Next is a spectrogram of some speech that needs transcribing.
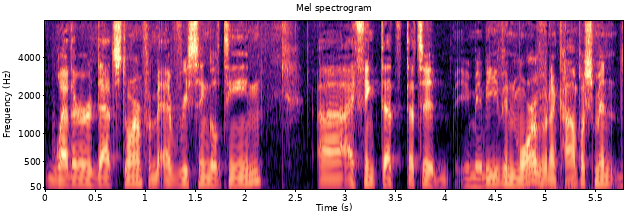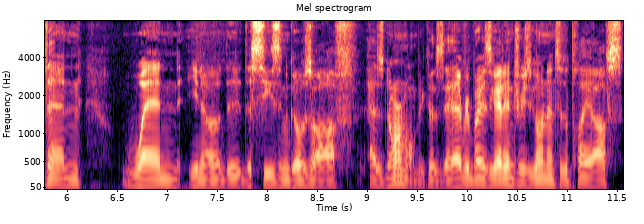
weather that storm from every single team, uh, I think that's that's a maybe even more of an accomplishment than when you know the, the season goes off as normal because everybody's got injuries going into the playoffs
